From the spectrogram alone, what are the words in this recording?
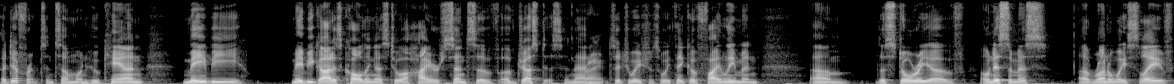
a difference and someone who can maybe maybe God is calling us to a higher sense of, of justice in that Right. situation. So we think of Philemon, um, the story of Onesimus, a runaway slave,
